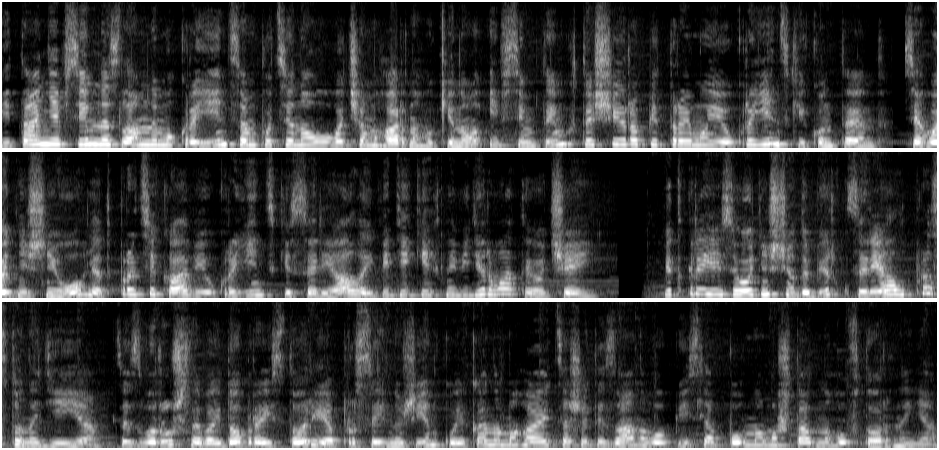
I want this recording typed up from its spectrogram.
Вітання всім незламним українцям, поціновувачам гарного кіно і всім тим, хто щиро підтримує український контент. Сьогоднішній огляд про цікаві українські серіали, від яких не відірвати очей. Відкриє сьогоднішню добірку серіал Просто Надія. Це зворушлива і добра історія про сильну жінку, яка намагається жити заново після повномасштабного вторгнення.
